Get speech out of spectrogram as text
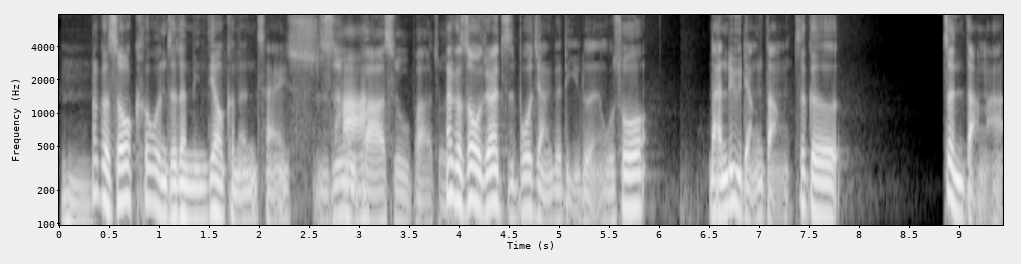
嗯，那个时候柯文哲的民调可能才十五趴，十五趴左右。那个时候我就在直播讲一个理论，我说蓝绿两党这个政党啊，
